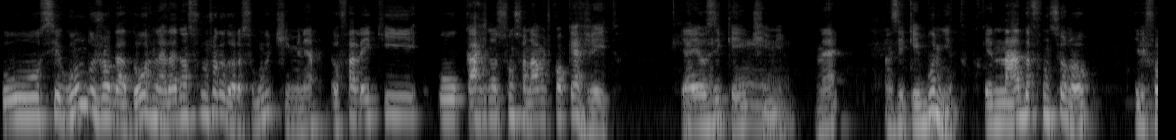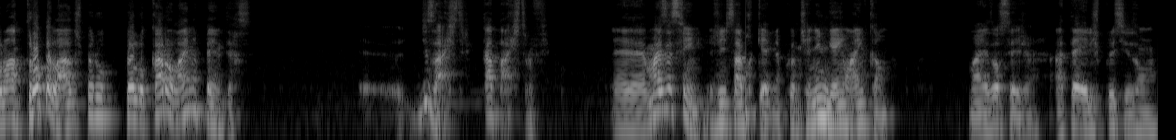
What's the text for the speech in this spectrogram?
o segundo jogador, na verdade, não é o segundo jogador, é o segundo time, né? Eu falei que o Cardinals funcionava de qualquer jeito. E aí eu ziquei o time, né? Eu ziquei bonito, porque nada funcionou. Eles foram atropelados pelo, pelo Carolina Panthers. É, Desastre, catástrofe. É, mas assim, a gente sabe por quê, né? Porque não tinha ninguém lá em campo. Mas, ou seja, até eles precisam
